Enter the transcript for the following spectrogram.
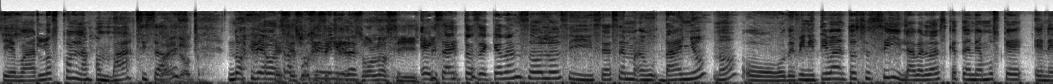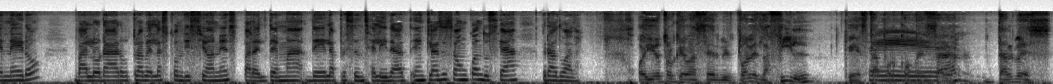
llevarlos con la mamá, ¿sí No hay sabes? de otra. No hay de Es otra eso que se queden solos y... Exacto, se quedan solos y se hacen daño, ¿no? O definitiva. Entonces sí, la verdad es que tendríamos que en enero valorar otra vez las condiciones para el tema de la presencialidad en clases, aun cuando sea graduada. Oye, otro que va a ser virtual es la FIL, que está por comenzar. Tal vez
